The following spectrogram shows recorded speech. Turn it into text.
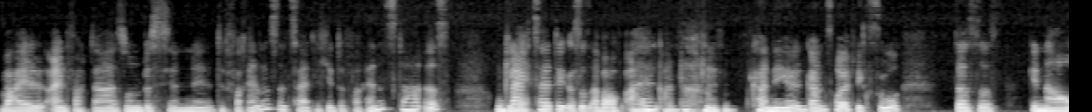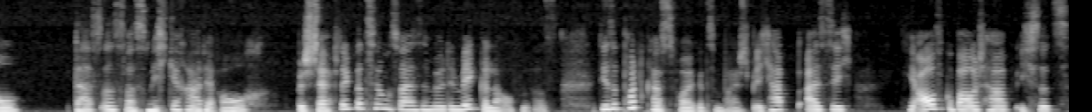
weil einfach da so ein bisschen eine Differenz, eine zeitliche Differenz da ist. Und gleichzeitig ist es aber auf allen anderen Kanälen ganz häufig so, dass es genau das ist, was mich gerade auch beschäftigt bzw. mir den Weg gelaufen ist. Diese Podcast-Folge zum Beispiel. Ich habe, als ich hier aufgebaut habe, ich sitze,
